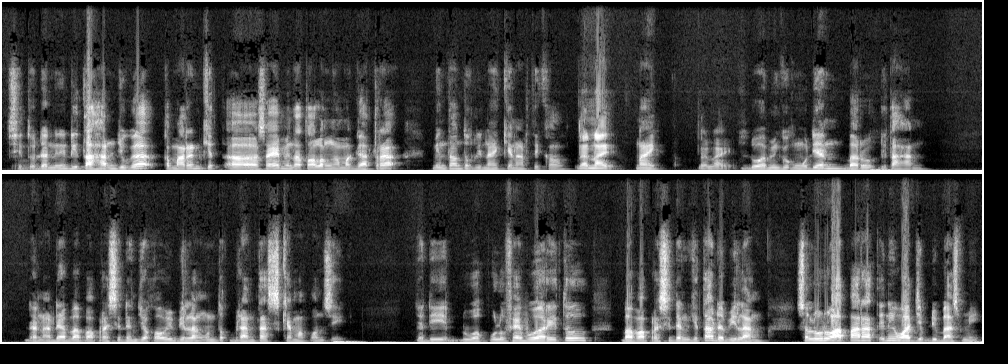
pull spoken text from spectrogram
Situ dan ini ditahan juga kemarin kit- eh, saya minta tolong sama Gatra minta untuk dinaikin artikel. Dan naik, naik. Dan naik. dua minggu kemudian baru ditahan. Dan ada Bapak Presiden Jokowi bilang untuk berantas skema ponzi. Jadi 20 Februari itu Bapak Presiden kita udah bilang seluruh aparat ini wajib dibasmi.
